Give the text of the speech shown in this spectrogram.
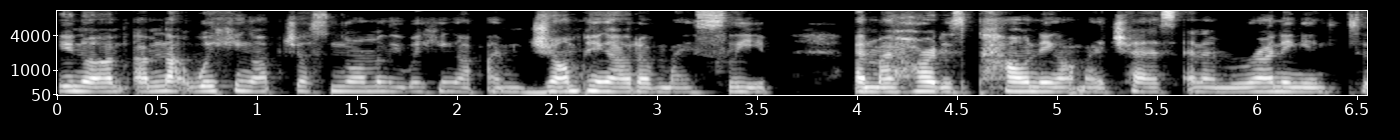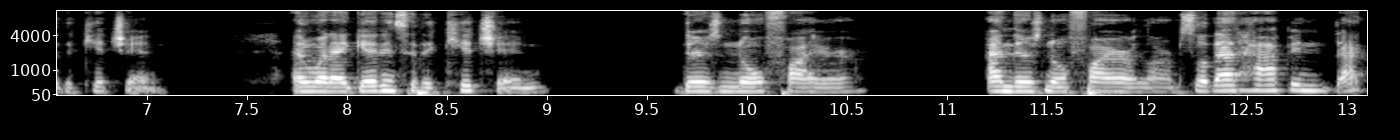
you know, I'm, I'm not waking up just normally waking up. I'm jumping out of my sleep and my heart is pounding out my chest and I'm running into the kitchen. And when I get into the kitchen, there's no fire and there's no fire alarm. So that happened, that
